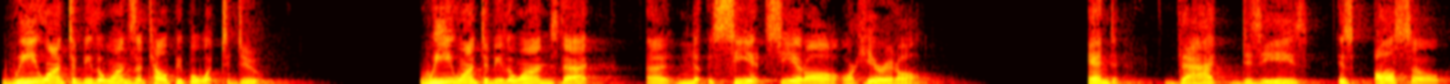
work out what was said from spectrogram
We want to be the ones that tell people what to do. We want to be the ones that uh, see it, see it all, or hear it all. And that disease is also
